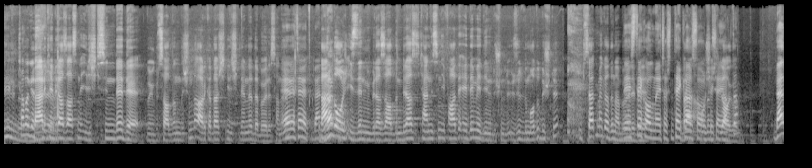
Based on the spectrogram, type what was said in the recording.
bilmiyorum. çaba gösteriyorum. Berke biraz aslında ilişkisinde de duygusallığın dışında arkadaşlık ilişkilerinde de böyle sanırım. Evet evet. Ben, Ben de o izlenimi biraz aldım. Biraz kendisini ifade edemediğini düşündü. Üzüldü, modu düştü. Yükseltmek adına böyle destek bir... olmaya çalıştım. Tekrar Ben sordum şey yaptım. algıladım. Ben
